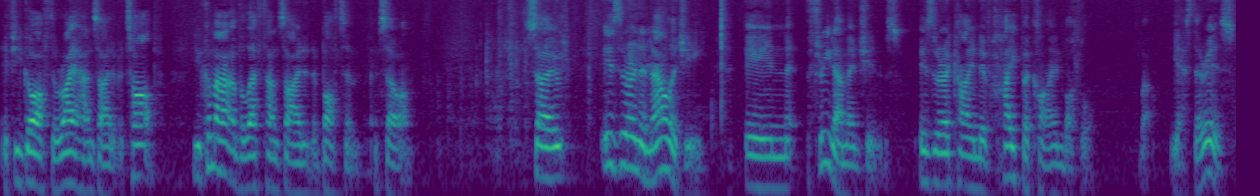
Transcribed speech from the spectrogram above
if you go off the right hand side at the top, you come out of the left hand side at the bottom, and so on. So, is there an analogy in three dimensions? is there a kind of hyper Klein bottle? Well, yes, there is.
